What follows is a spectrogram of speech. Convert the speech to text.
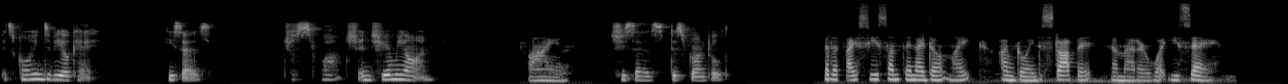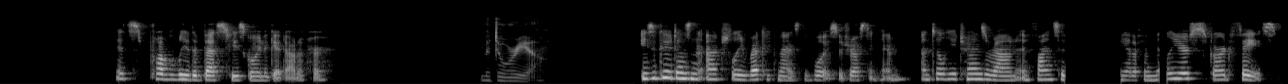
It's going to be okay, he says. Just watch and cheer me on, Fine. she says, disgruntled. But if I see something I don't like, I'm going to stop it, no matter what you say. It's probably the best he's going to get out of her. Midoriya. Izuku doesn't actually recognize the voice addressing him until he turns around and finds him looking at a familiar, scarred face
